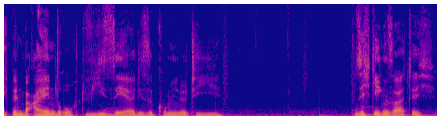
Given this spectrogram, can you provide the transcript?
ich bin beeindruckt, wie sehr diese Community sich gegenseitig,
